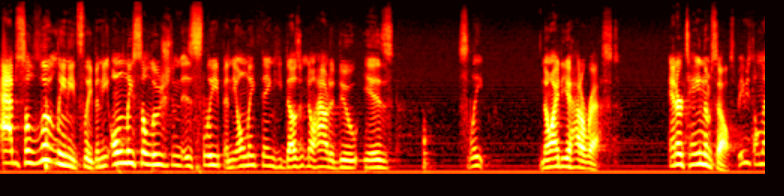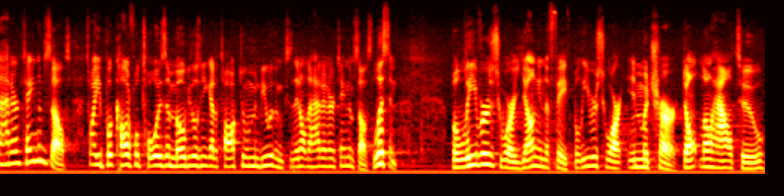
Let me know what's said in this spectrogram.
absolutely needs sleep. And the only solution is sleep. And the only thing he doesn't know how to do is sleep. No idea how to rest entertain themselves. Babies don't know how to entertain themselves. That's why you put colorful toys and mobiles and you got to talk to them and be with them because they don't know how to entertain themselves. Listen, believers who are young in the faith, believers who are immature, don't know how to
